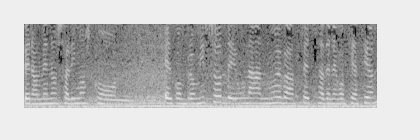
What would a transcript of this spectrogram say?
pero al menos salimos con el compromiso de una nueva fecha de negociación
